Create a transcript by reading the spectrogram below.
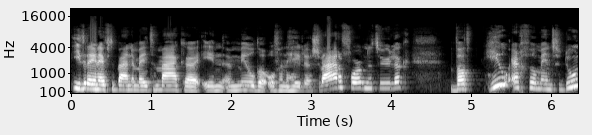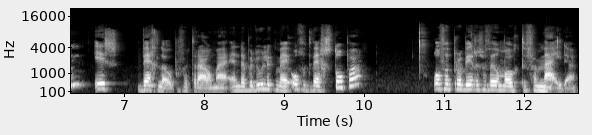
iedereen heeft er bijna mee te maken in een milde of een hele zware vorm natuurlijk. Wat heel erg veel mensen doen, is weglopen voor trauma. En daar bedoel ik mee of het wegstoppen. Of we proberen zoveel mogelijk te vermijden.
